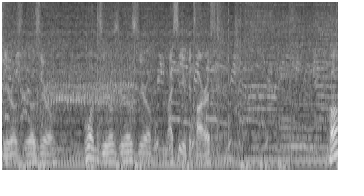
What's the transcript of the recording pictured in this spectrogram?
Zero zero zero. One zero zero zero. I see you, guitarist. Huh?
